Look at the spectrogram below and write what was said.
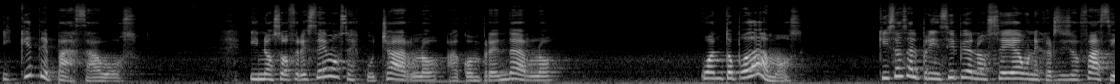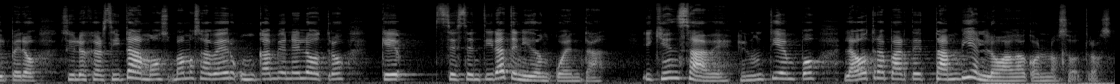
¿y qué te pasa a vos? Y nos ofrecemos a escucharlo, a comprenderlo, cuanto podamos. Quizás al principio no sea un ejercicio fácil, pero si lo ejercitamos vamos a ver un cambio en el otro que se sentirá tenido en cuenta. Y quién sabe, en un tiempo la otra parte también lo haga con nosotros.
